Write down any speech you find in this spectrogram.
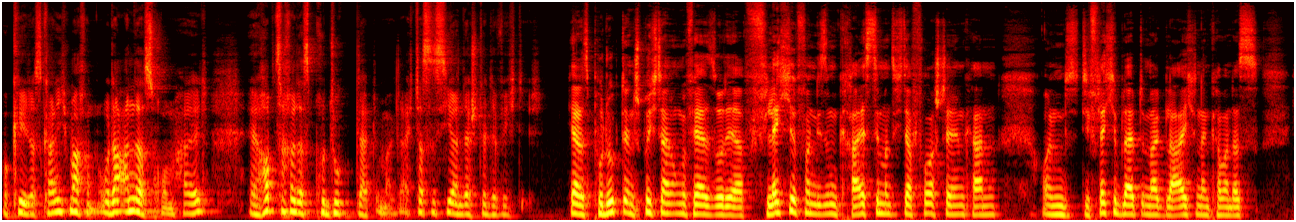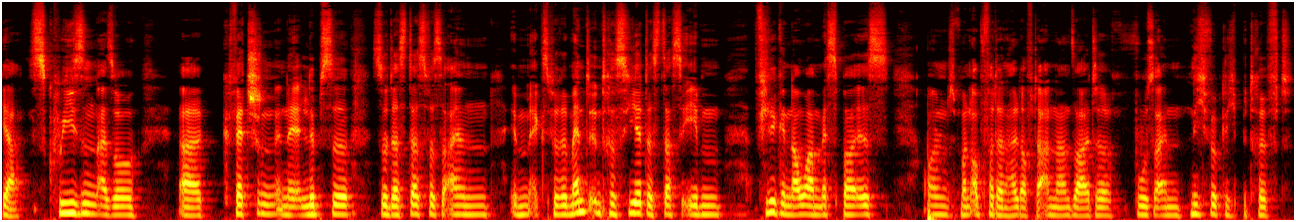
Okay, das kann ich machen. Oder andersrum halt. Äh, Hauptsache, das Produkt bleibt immer gleich. Das ist hier an der Stelle wichtig. Ja, das Produkt entspricht dann ungefähr so der Fläche von diesem Kreis, den man sich da vorstellen kann. Und die Fläche bleibt immer gleich und dann kann man das, ja, squeezen, also äh, quetschen in der Ellipse, so dass das, was einen im Experiment interessiert, dass das eben viel genauer messbar ist und man opfert dann halt auf der anderen Seite, wo es einen nicht wirklich betrifft.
